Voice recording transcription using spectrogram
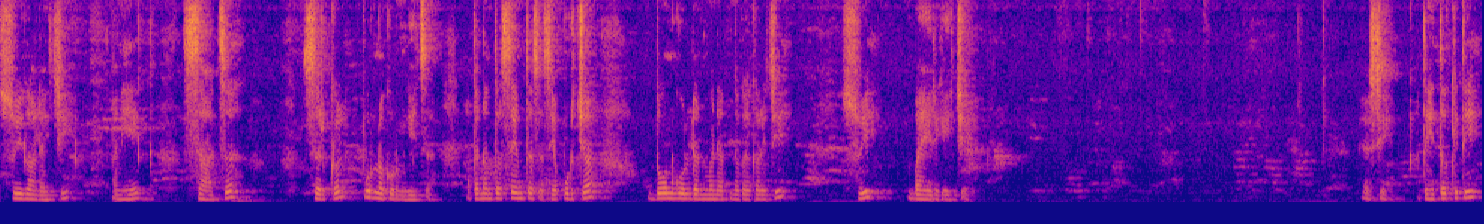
सुई घालायची. आणि हे सहाचं सर्कल पूर्ण करून घ्यायचं. आता नंतर सेम तसंच. ह्या पुढच्या दोन गोल्डन मण्यातनं काय करायची? सुई बाहेर घ्यायची. अशी. आता इथं किती?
